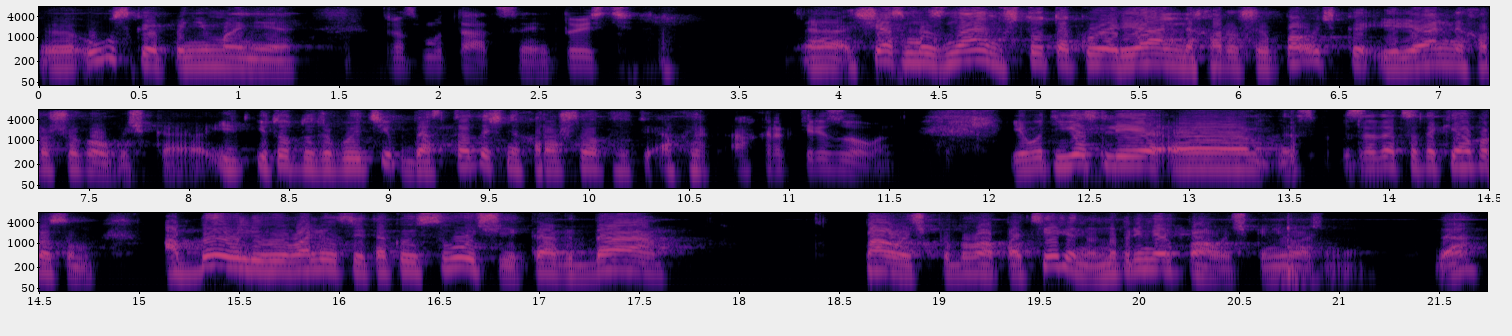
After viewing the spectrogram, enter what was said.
э, узкое понимание трансмутации, то есть Сейчас мы знаем, что такое реально хорошая палочка и реально хорошая колбочка. И, и тот и другой тип достаточно хорошо охарактеризован. И вот если э, задаться таким вопросом, а был ли в эволюции такой случай, когда палочка была потеряна, например, палочка, неважно, да,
